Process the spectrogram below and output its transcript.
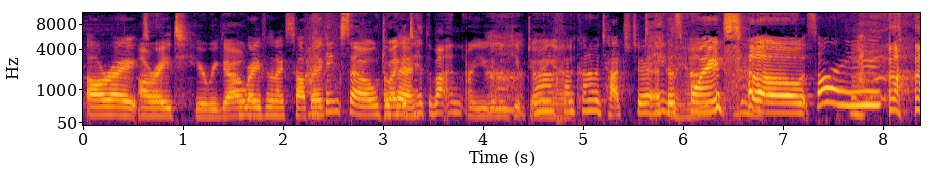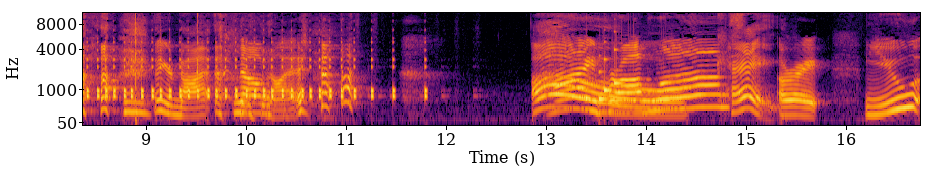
All right. All right, here we go. Ready for the next topic? I think so. Do I get to hit the button? Or are you going to keep doing Uh, it? I'm kind of attached to it Dang, at this man. point, so sorry. no, you're not. no, I'm not. Oh, Hi, problems. Okay. All right, you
